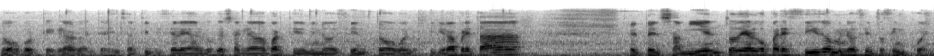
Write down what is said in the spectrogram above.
¿no? Porque claro, la inteligencia artificial es algo que se ha creado a partir de 1900, bueno, si quiero apretar el pensamiento de algo parecido en 1950.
